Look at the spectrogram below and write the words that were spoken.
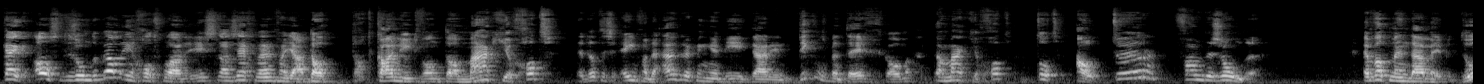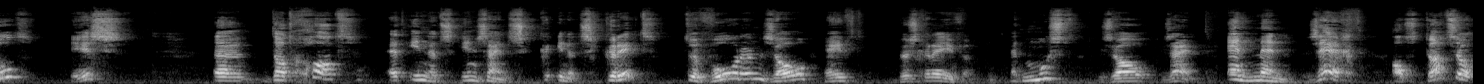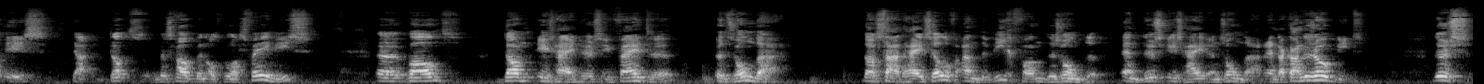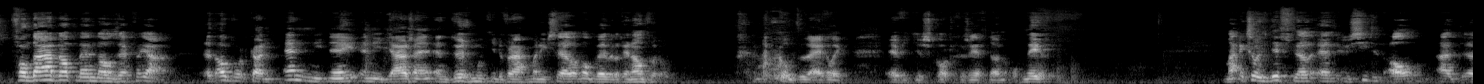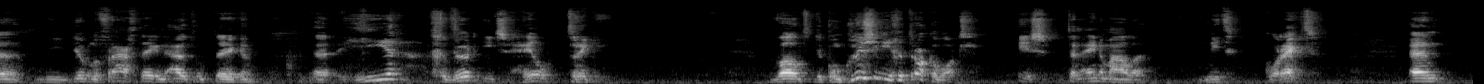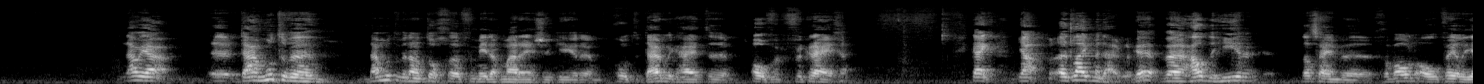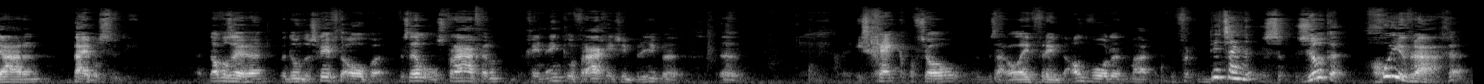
kijk, als de zonde wel in Gods plan is, dan zegt men van ja, dat, dat kan niet, want dan maak je God, en dat is een van de uitdrukkingen die ik daarin dikwijls ben tegengekomen, dan maak je God tot auteur van de zonde. En wat men daarmee bedoelt, is uh, dat God het in het, in zijn, in het script tevoren zo heeft beschreven. Het moest zo zijn. En men zegt, als dat zo is, ja, dat beschouwt men als blasfemisch, uh, want dan is hij dus in feite een zondaar. Dan staat hij zelf aan de wieg van de zonde. En dus is hij een zondaar. En dat kan dus ook niet. Dus vandaar dat men dan zegt van ja, het antwoord kan en niet nee en niet ja zijn. En dus moet je de vraag maar niet stellen, want we hebben er geen antwoord op. Daar komt het eigenlijk eventjes kort gezegd dan op neer. Maar ik zal u dit vertellen, en u ziet het al uit uh, die dubbele vraagteken, de uitroepteken. Uh, hier gebeurt iets heel tricky. Want de conclusie die getrokken wordt, is ten ene niet correct. En, nou ja, eh, daar, moeten we, daar moeten we dan toch eh, vanmiddag maar eens een keer eh, goed duidelijkheid over verkrijgen. Kijk, ja, het lijkt me duidelijk. Hè? We houden hier, dat zijn we gewoon al vele jaren, Bijbelstudie. Dat wil zeggen, we doen de schriften open, we stellen ons vragen. Geen enkele vraag is in principe is gek of zo. Er staan alleen vreemde antwoorden. Maar dit zijn zulke goede vragen.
